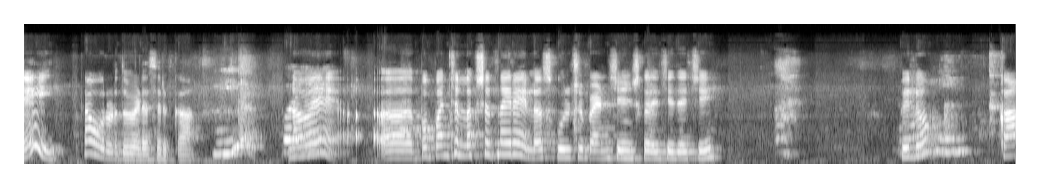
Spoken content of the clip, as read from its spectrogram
ए का ओरडतो वेड्यासारखा? नव्हे पप्पांच्या लक्षात नाही राहिलं स्कूलची पॅन्ट चेंज करायची त्याची? पिलो का?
